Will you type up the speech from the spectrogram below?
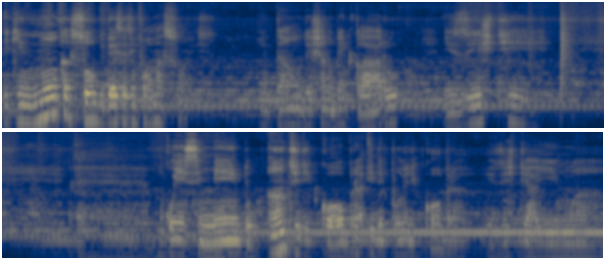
E que nunca soube dessas informações. Então, deixando bem claro, existe é, um conhecimento antes de cobra e depois de cobra. Existe aí uma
